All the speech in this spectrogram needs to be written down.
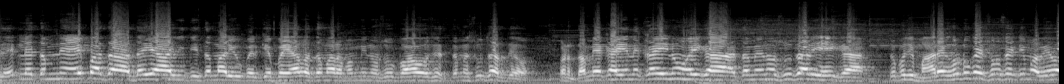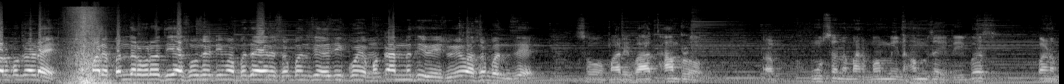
જ એટલે તમને આપ્યા હતા દયા આવી હતી તમારી ઉપર કે ભાઈ હાલો તમારા મમ્મીનો સ્વભાવ આવો છે તમે સુધાર દેવો પણ તમે કાંઈ એને કઈ ન હઈગા તમે એનો સુધારી હઈગા તો પછી મારે ખોટું કઈ સોસાયટીમાં વ્યવહાર બગાડાય? અમારે પંદર વર્ષથી આ સોસાયટીમાં બધા એને સંબંધ છે હજી કોઈ મકાન નથી વેચ્યું એવા સંબંધ છે. સો મારી વાત સાંભળો. હું છે ને મારા મમ્મીને સમજાવી દઈ બસ પણ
